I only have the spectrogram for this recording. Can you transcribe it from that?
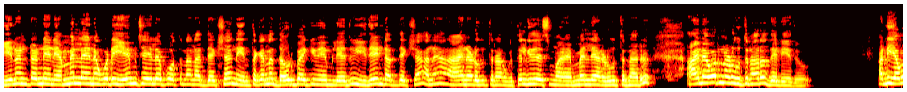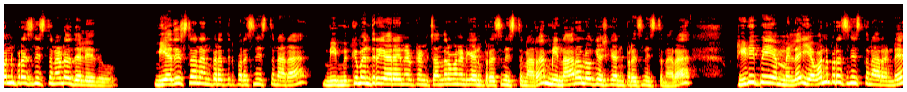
ఈయనంటే నేను ఎమ్మెల్యే అయినా కూడా ఏమి చేయలేకపోతున్నాను అధ్యక్ష. నేను ఇంతకన్నా దౌర్భాగ్యం ఏం లేదు. ఇదేంటి అధ్యక్ష అని ఆయన అడుగుతున్నారు. ఒక తెలుగుదేశం ఎమ్మెల్యే అని అడుగుతున్నారు. ఆయన ఎవరిని అడుగుతున్నారో తెలియదు. అంటే ఎవరిని ప్రశ్నిస్తున్నాడో తెలియదు. మీ అధిష్టానాన్ని ప్రతి ప్రశ్నిస్తున్నారా? మీ ముఖ్యమంత్రి గారు అయినటువంటి చంద్రబాబు నాయుడు గారిని ప్రశ్నిస్తున్నారా? మీ నారా లోకేష్ గారిని ప్రశ్నిస్తున్నారా? టీడీపీ ఎమ్మెల్యే ఎవరిని ప్రశ్నిస్తున్నారండి?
